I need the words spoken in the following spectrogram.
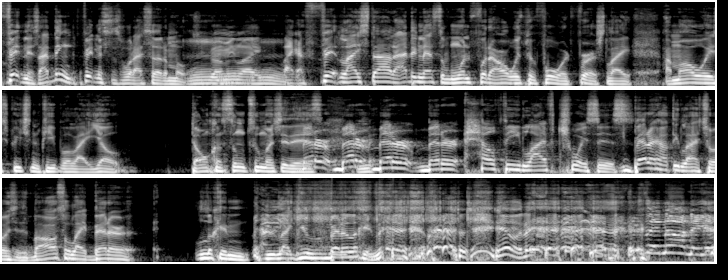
fitness. I think fitness is what I sell the most. You know what I mean? Like Mm. like a fit lifestyle. I think that's the one foot I always put forward first. Like I'm always preaching to people like, yo, don't consume too much of this. better, better, better, better, healthy life choices. better healthy life choices, but also like better looking. You like you better looking. Yo, Say no, nigga.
